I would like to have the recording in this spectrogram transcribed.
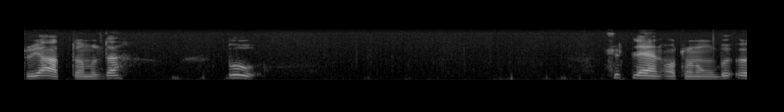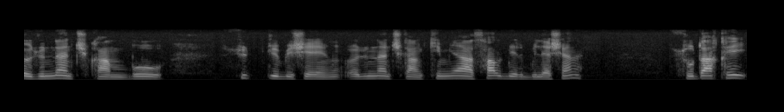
suya attığımızda bu sütleyen otunun bu özünden çıkan bu süt gibi şeyin özünden çıkan kimyasal bir bileşen sudaki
